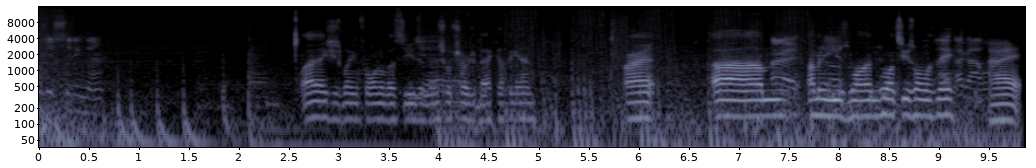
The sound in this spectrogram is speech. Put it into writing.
He's just sitting there. I think she's waiting for one of us to use it, then she'll charge it back up again. All right. Um, All right, I'm gonna go. use one. Who wants to use one with me? I got one. right,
